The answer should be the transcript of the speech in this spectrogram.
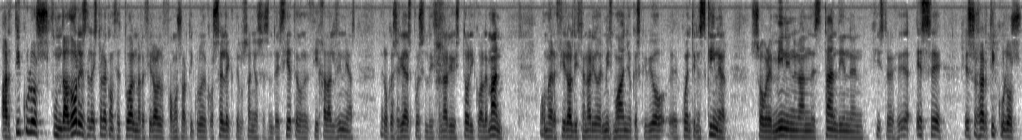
artículos fundadores de la historia conceptual, me refiero al famoso artículo de Koselleck de los años 67, donde fija las líneas de lo que sería después el diccionario histórico alemán, o me refiero al diccionario del mismo año que escribió eh, Quentin Skinner sobre Meaning and Understanding and History. Ese, esos artículos,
